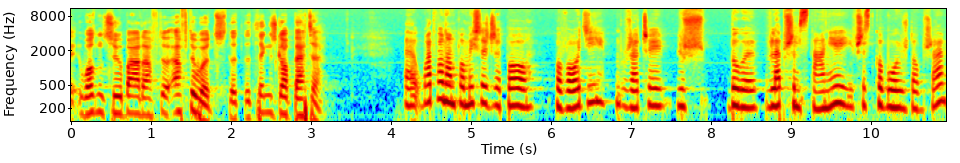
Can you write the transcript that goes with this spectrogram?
it wasn't too bad after, afterwards, that, that things got better. E, Łatwo nam pomyśleć, że po powodzi rzeczy już były w lepszym stanie i wszystko było już dobrze.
